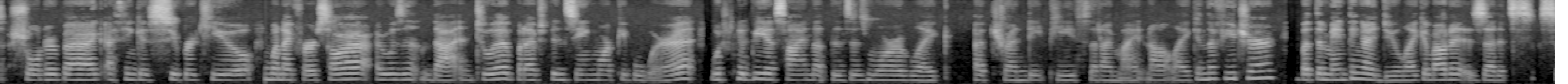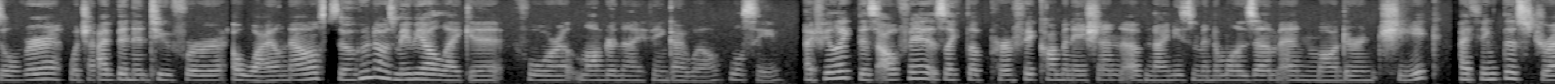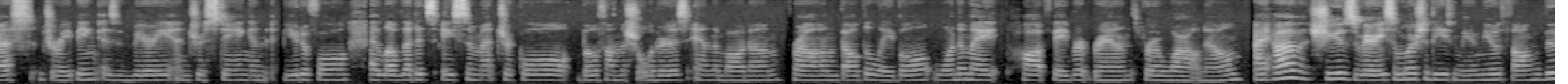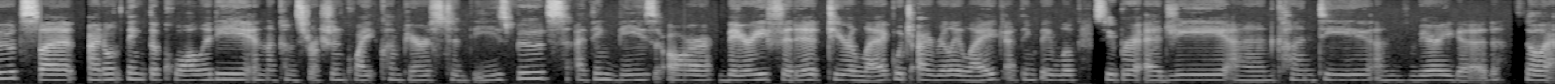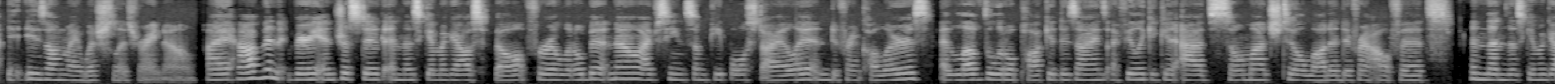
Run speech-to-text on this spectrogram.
shoulder bag I think is super cute. When I first saw it, I wasn't that into it, but I've been seeing more people wear it, which could be a sign that this is more of like a trendy piece that I might not like in the future. But the main thing I do like about it is that it's silver, which I've been into for a while now. So who knows, maybe I'll like it for longer than I think I will. We'll see. I feel like this outfit is like the perfect combination of 90s minimalism and modern chic. I think this dress draping is very interesting and beautiful. I love that it's asymmetrical both on the shoulders and the bottom from Belle the Label, one of my top favorite brands for a while now. I have shoes very similar to these Miu Miu thong boots, but I don't think the quality and the construction quite compares to these boots. I think these are very fitted to your leg, which I really like. I think they look super edgy and cunty and very good. So it is on my wish list right now. I have been very interested in this Gimme belt for a little bit now. I've seen some people style it in different colors. I love the little pocket designs. I feel like it could add so much to a lot of different outfits. And then this Gimme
